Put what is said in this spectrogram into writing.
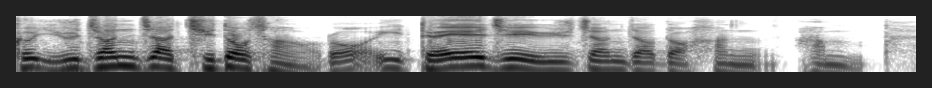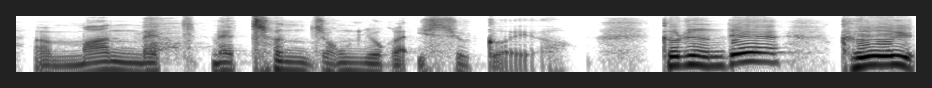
그 유전자 지도상으로 이 돼지 유전자도 한 한 만 몇천 종류가 있을 거예요. 그런데 그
